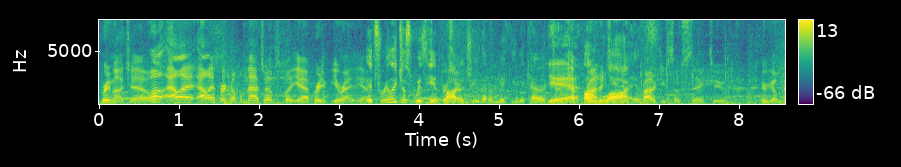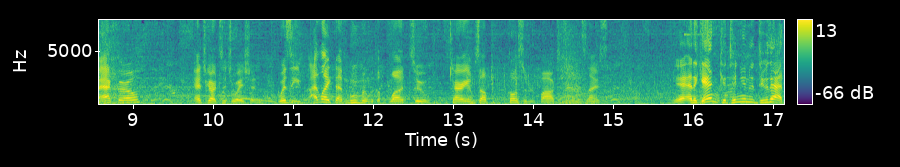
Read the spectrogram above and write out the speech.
pretty much. Yeah. Well, ally, ally for a couple matchups, but yeah, pretty. You're right. Yeah. It's really just Wizzy and For sure. Prodigy that are making the character Yeah. yeah, Prodigy. alive. Dude, Prodigy's so sick too. Here we go. Back throw. Edge guard situation. Wizzy, I like that movement with the flood too. Carrying himself closer to the box, man. That's nice. Yeah, and again, continuing to do that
